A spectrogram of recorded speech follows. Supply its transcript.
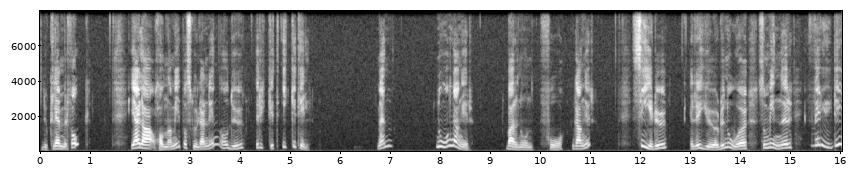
Du klemmer folk. Jeg la hånda mi på skulderen din, og du rykket ikke til. Men noen ganger, bare noen få ganger, sier du eller gjør du noe som minner veldig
